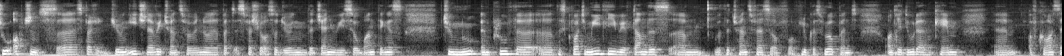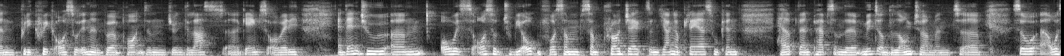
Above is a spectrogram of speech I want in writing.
two options, uh, especially during each and every transfer window, but especially also during the January. So one thing is to move, improve the uh, the squad immediately. We've done this um, with the transfers of, of Lukas Rupp and Ondrej Duda, who came, um, of course, and pretty quick also in and were important in, during the last uh, games already. And then to um, always also to be open for some some projects and younger players who can help then perhaps on the mid on the long term. And uh, so our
